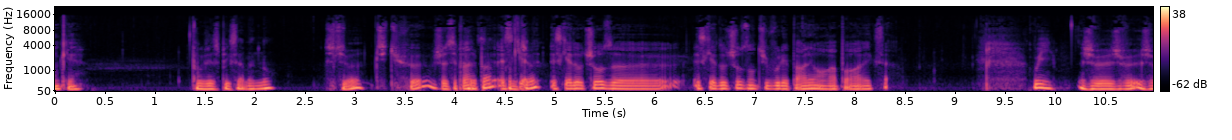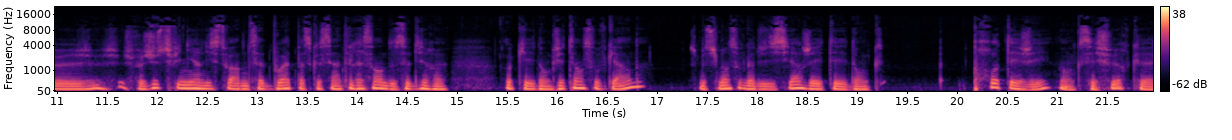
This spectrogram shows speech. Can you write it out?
Ok. Faut que j'explique ça maintenant Si tu veux. si tu veux je sais pas, pas, est-ce qu'il y a, y d'autres choses euh, est-ce qu'il y a d'autres choses dont tu voulais parler en rapport avec ça? Oui, je veux, je veux, je veux, je- je veux juste finir l'histoire de cette boîte parce que c'est intéressant de se dire, euh, ok, donc j'étais en sauvegarde, je me suis mis en sauvegarde judiciaire, j'ai été donc protégé, donc c'est sûr que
